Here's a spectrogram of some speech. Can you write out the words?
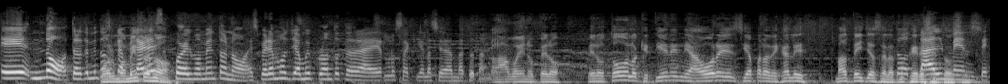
Eh, no, tratamientos Por capilares no. por el momento no. Esperemos ya muy pronto traerlos aquí a la ciudad de Ambato también. Ah, bueno, pero, pero todo lo que tienen ahora es ya para dejarles más bellas a las mujeres. Totalmente.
